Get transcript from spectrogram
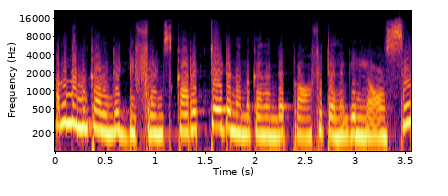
അപ്പം നമുക്ക് അതിന്റെ ഡിഫറൻസ് കറക്റ്റായിട്ട് നമുക്ക് അതിന്റെ പ്രോഫിറ്റ് അല്ലെങ്കിൽ ലോസ്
